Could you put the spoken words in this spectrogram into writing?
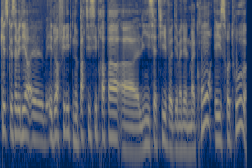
Qu'est-ce que ça veut dire euh, Édouard Philippe ne participera pas à l'initiative d'Emmanuel Macron et il se retrouve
